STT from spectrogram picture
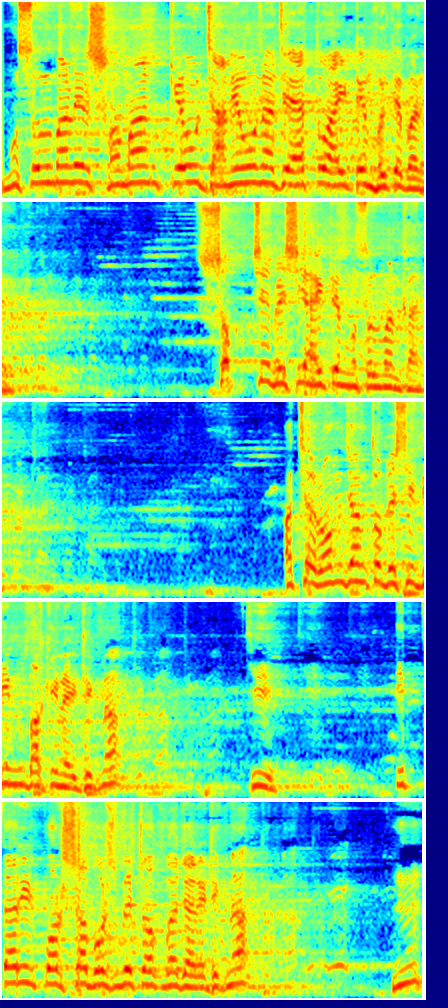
মুসলমানের সমান কেউ জানেও না যে এত আইটেম হইতে পারে। সবচেয়ে বেশি আইটেম মুসলমান খায়। আচ্ছা রমজান তো বেশি দিন বাকি নাই, ঠিক না? কি? ইফতারির পর্সা বসবে চকবাজারে ঠিক না? হুম?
